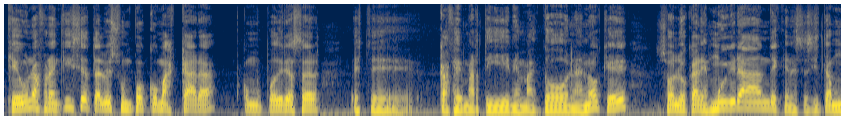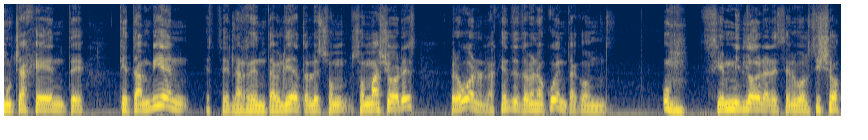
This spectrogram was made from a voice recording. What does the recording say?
que una franquicia tal vez un poco más cara, como podría ser este Café Martínez, McDonald's, ¿no? Que son locales muy grandes, que necesitan mucha gente, que también este, la rentabilidad tal vez son, son mayores, pero bueno, la gente también no cuenta con un 100 mil dólares en el bolsillo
